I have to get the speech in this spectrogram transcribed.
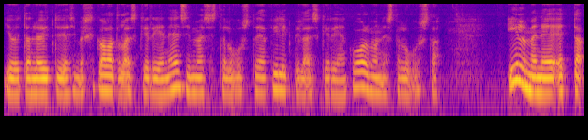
joita löytyy esimerkiksi Galatalaiskirjeen ensimmäisestä luvusta ja Filippiläiskirjeen kolmannesta luvusta, ilmenee, että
